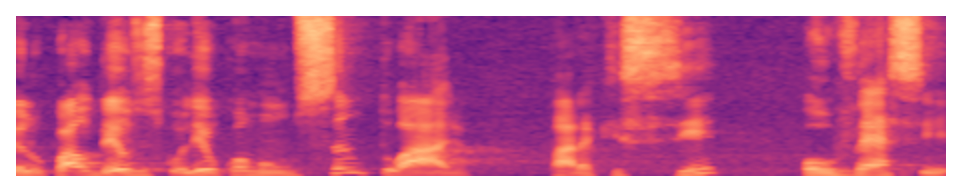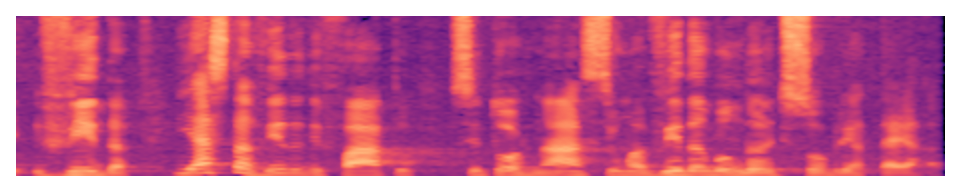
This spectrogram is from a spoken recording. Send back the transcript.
pelo qual Deus escolheu como um santuário para que se houvesse vida e esta vida de fato se tornasse uma vida abundante sobre a terra.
